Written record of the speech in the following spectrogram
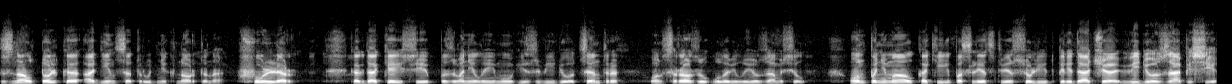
знал только один сотрудник Нортона — Фуллер. Когда Кейси позвонила ему из видеоцентра, он сразу уловил ее замысел — он понимал, какие последствия сулит передача видеозаписи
